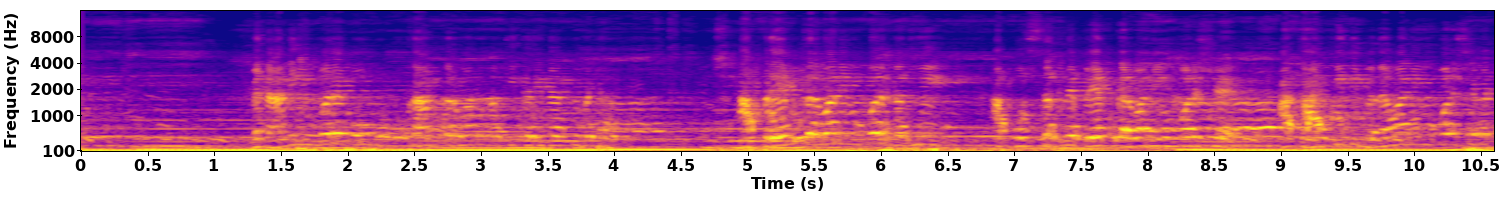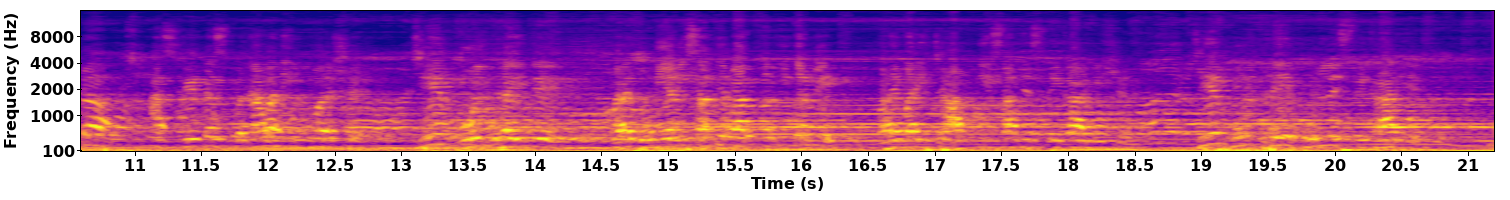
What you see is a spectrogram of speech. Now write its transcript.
મેં નાની ઉંમરે બહુ મોટું કામ કરવાનું નક્કી કરી નાખ્યું બેટા. આ પ્રેમ કરવાની ઉંમર નથી, આ પુસ્તકને પ્રેમ કરવાની ઉંમર છે, આ કારકિર્દી બનાવવાની ઉંમર છે બેટા, આ સ્ટેટસ બનાવવાની ઉંમર છે. જે ભૂલ થઈ તે મારે દુનિયાની સાથે વાત નથી કરવી, મારે મારી જાતની સાથે સ્વીકારવી છે. જે ભૂલ થઈ ભૂલને સ્વીકારીએ.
